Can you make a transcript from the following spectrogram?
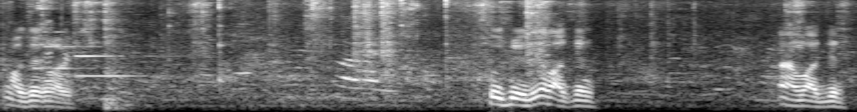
อร่อยจริงอร่อยซูชินี่อร่อยจริงอ่าอร่อยจริง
